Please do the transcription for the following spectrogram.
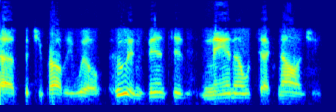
uh, but you probably will. Who invented nanotechnology?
